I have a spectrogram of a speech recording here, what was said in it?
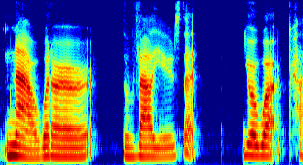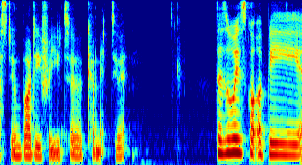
now, what are the values that your work has to embody for you to commit to it? There's always got to be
